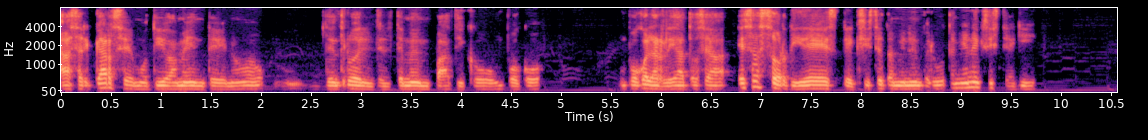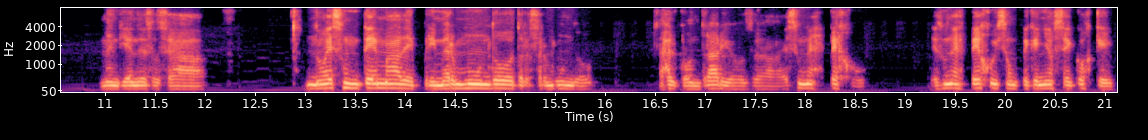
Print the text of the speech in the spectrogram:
acercarse emotivamente, ¿no? Dentro del, tema empático, un poco, un poco la realidad. O sea, esa sordidez que existe también en Perú, también existe aquí. ¿Me entiendes? O sea, no es un tema de primer mundo o tercer mundo. Al contrario, o sea, es un espejo es un espejo y son pequeños ecos que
